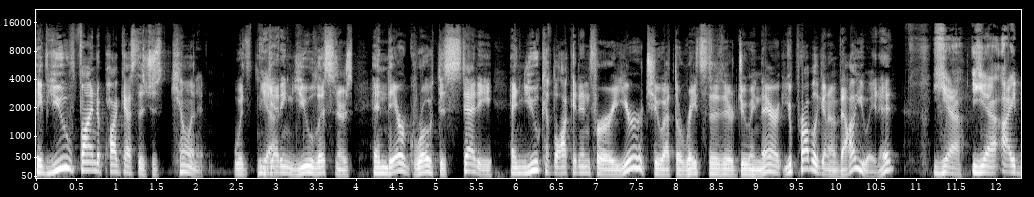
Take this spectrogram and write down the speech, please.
If you find a podcast that's just killing it with Yeah. getting you listeners and their growth is steady, and you could lock it in for a year or two at the rates that they're doing there, you're probably going to evaluate it. Yeah, yeah, I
